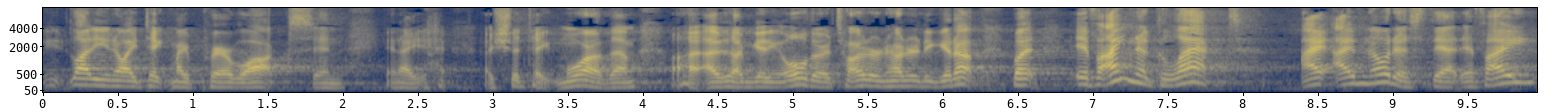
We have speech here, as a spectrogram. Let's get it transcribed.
a lot of you know I take my prayer walks, and, and I, I should take more of them. Uh, as I'm getting older, it's harder and harder to get up. But if I neglect, I, I've noticed that if I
